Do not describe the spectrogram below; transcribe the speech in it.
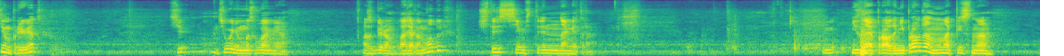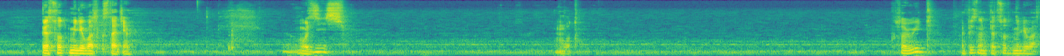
Всем привет! Сегодня мы с вами разберем лазерный модуль 473 нанометра. Не знаю, правда, неправда, но написано 500 милливатт, кстати. Вот здесь. Вот. Кто видит, написано 500 милливатт.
